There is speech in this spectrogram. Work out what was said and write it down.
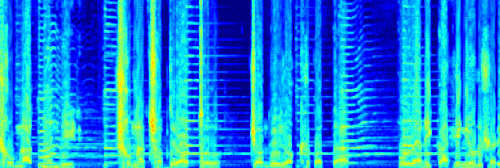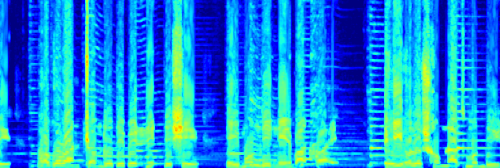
সোমনাথ মন্দির। সোমনাথ শব্দের অর্থ চন্দ্রের রক্ষাকর্তা। পৌরাণিক কাহিনী অনুসারে ভগবান চন্দ্রদেবের নির্দেশে এই মন্দির নির্মাণ হয়। এই হলো সোমনাথ মন্দির,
